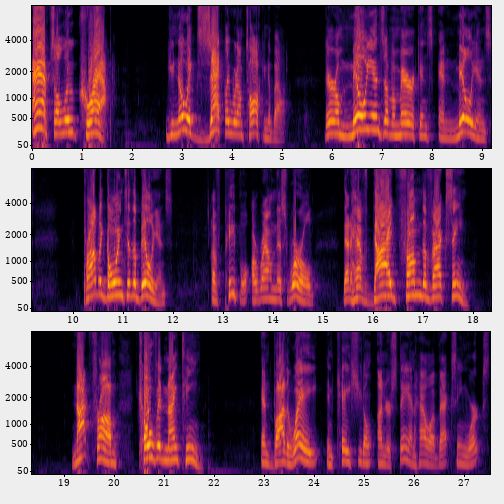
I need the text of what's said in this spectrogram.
Absolute crap. You know exactly what I'm talking about. There are millions of Americans and millions, probably going to the billions, of people around this world that have died from the vaccine, not from COVID 19. And by the way, in case you don't understand how a vaccine works,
